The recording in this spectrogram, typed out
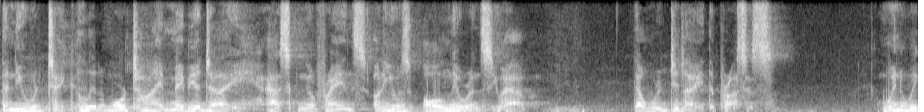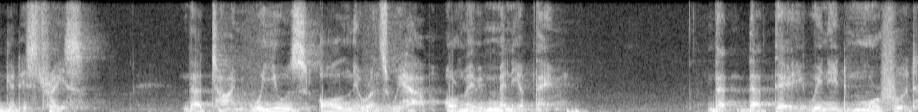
then you would take a little more time, maybe a day, asking your friends, or use all neurons you have. That will delay the process. When we get a stress, that time we use all neurons we have, or maybe many of them. That, that day we need more food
